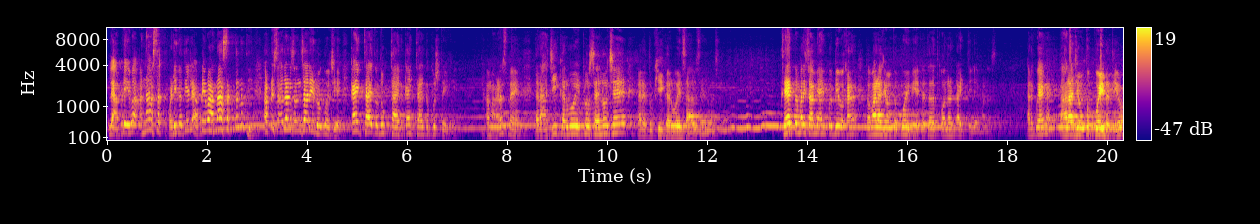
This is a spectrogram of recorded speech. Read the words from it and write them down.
એટલે આપણે એવા અનાસક્ત પડી નથી, એટલે આપણે એવા અનાસક્ત નથી. આપણે સાધારણ સંસારી લોકો છીએ. કાંઈક થાય તો દુઃખ થાય ને કાંઈક થાય તો ખુશ થઈ જઈએ. આ માણસને રાજી કરવો એટલો સહેલો છે અને દુઃખી કરવો એ સાવ સહેલો છે. સહેજ તમારી સામે આવીને કોઈ બે વખાણ, તમારા જેવું તો કોઈ નહીં, એટલે તરત કોલર ટાઈટ થઈ જાય માણસ. અને કોઈ એને તારા જેવું તો કોઈ નથી હો.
